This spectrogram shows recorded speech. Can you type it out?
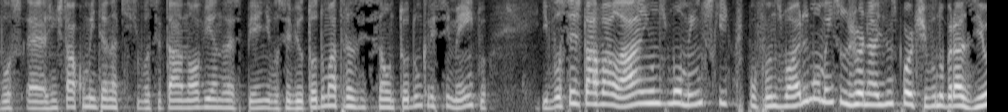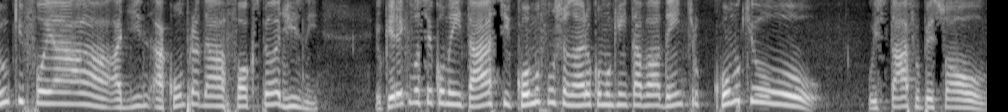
você- é, a gente tava comentando aqui que você tá há nove anos na SPN, você viu toda uma transição, todo um crescimento. E você estava lá em um dos momentos que, tipo, foi um dos maiores momentos do jornalismo esportivo no Brasil, que foi a, a, Dis- a compra da Fox pela Disney. Eu queria que você comentasse como funcionário, como quem estava lá dentro, como que o, o staff, o pessoal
